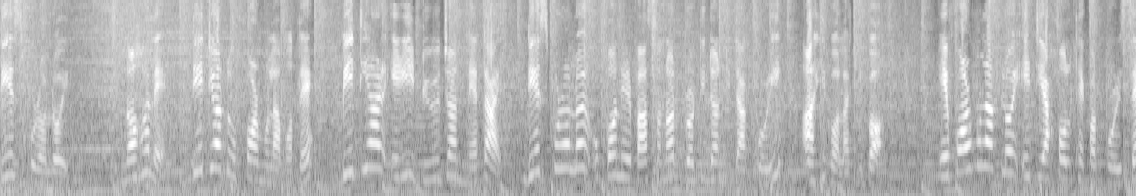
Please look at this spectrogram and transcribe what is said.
দিছপুৰলৈ। নহলে দ্বিতীয়টো ফৰ্মুলা মতে বি টি আৰ এৰি দুয়োজন নেতাই দিছপুৰলৈ উপ নিৰ্বাচনত প্ৰতিদ্বন্দ্বিতা কৰি আহিব লাগিব। এই ফৰ্মুলাক লৈ এতিয়া হলঠেকত পৰিছে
